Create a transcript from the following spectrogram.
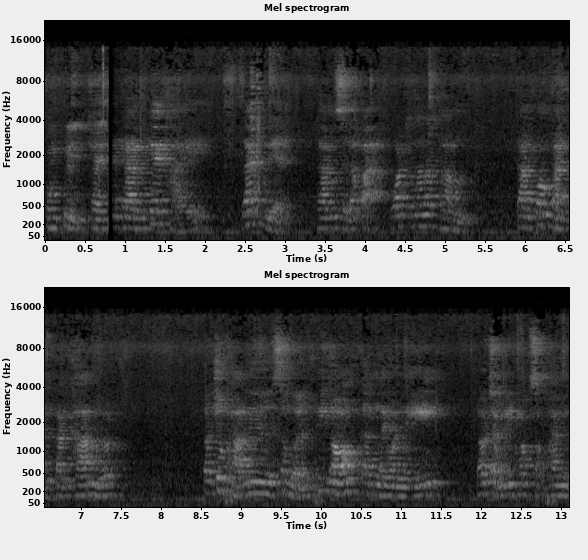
Complete ใช้ในการแก้ไขแลกเปลี่ยนทางศิลปะวัฒนธรรม การป้องกันการค้ามนุษย์ประชุมหารือเสมือนพี่น้องกันในวันนี้ เราจะมีความสัมพันธ์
